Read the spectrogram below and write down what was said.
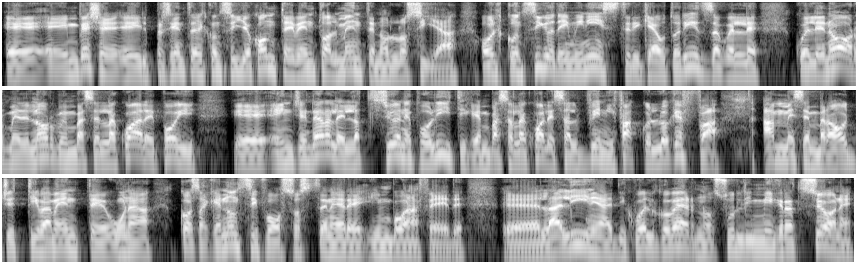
eh, e invece il Presidente del Consiglio Conte eventualmente non lo sia, o il Consiglio dei Ministri che autorizza quelle, quelle norme, le norme in base alla quale poi eh, e in generale l'azione politica in base alla quale Salvini fa quello che fa, a me sembra oggettivamente una cosa che non si può sostenere sostenere in buona fede. Eh, la linea di quel governo sull'immigrazione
